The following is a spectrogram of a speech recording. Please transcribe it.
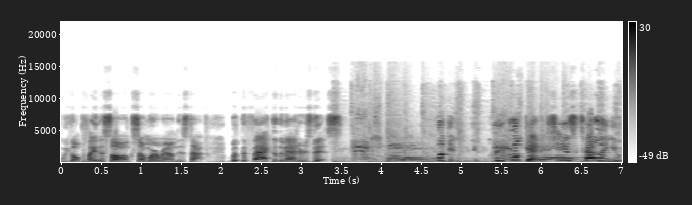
We gonna play the song somewhere around this time. But the fact of the matter is this. Look at it! look at it. She is telling you.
